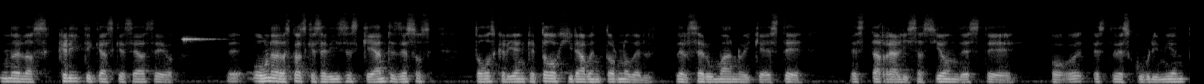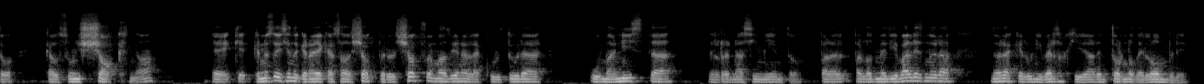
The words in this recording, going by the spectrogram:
una, de las críticas que se hace, eh, o una de las cosas que se dice es que antes de eso todos creían que todo giraba en torno del, ser humano y que este, esta realización de este, este descubrimiento causó un shock, ¿no? Eh, que, no estoy diciendo que no haya causado shock, pero el shock fue más bien a la cultura humanista del Renacimiento. Para, los medievales no era, no era que el universo girara en torno del hombre,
